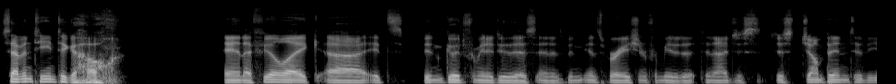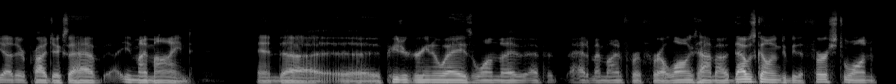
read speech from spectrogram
17 to go. And I feel like uh, it's been good for me to do this, and it's been inspiration for me to to not just just jump into the other projects I have in my mind. And uh, uh, Peter Greenaway is one that I've, I've had in my mind for for a long time. I, that was going to be the first one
